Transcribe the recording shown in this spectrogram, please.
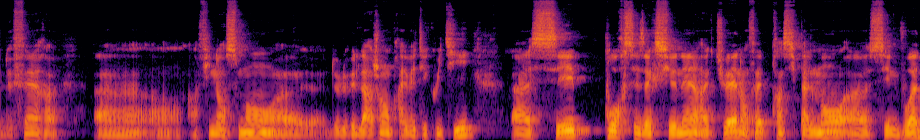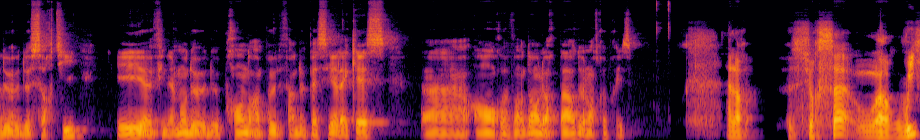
de faire un, financement, euh, de lever de l'argent en private equity, euh, c'est pour ses actionnaires actuels, en fait, principalement, euh, c'est une voie de, sortie et finalement de, prendre un peu, enfin, de passer à la caisse en revendant leur part de l'entreprise. Alors, sur ça, oui,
